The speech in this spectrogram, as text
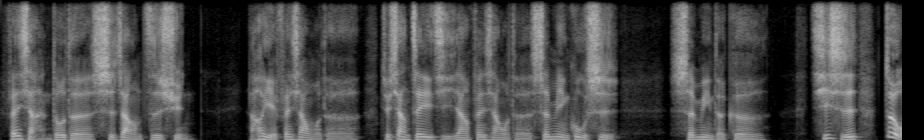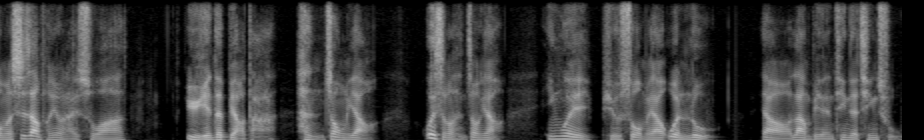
分享很多的视障资讯，然后也分享我的，就像这一集一样，分享我的生命故事、生命的歌。其实对我们视障朋友来说啊，语言的表达很重要。为什么很重要？因为比如说我们要问路，要让别人听得清楚，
